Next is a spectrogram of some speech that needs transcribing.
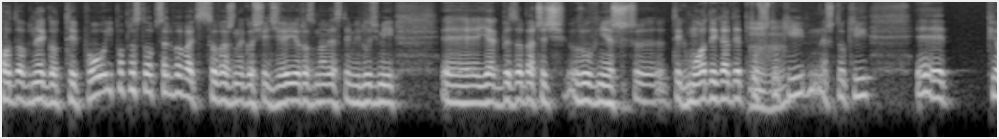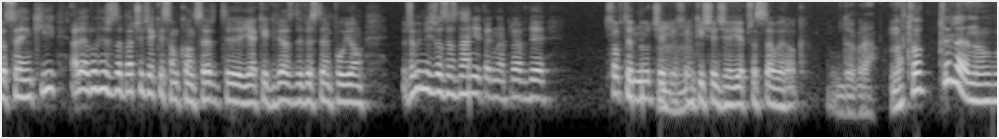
podobnego typu i po prostu obserwować, co ważnego się dzieje, rozmawiać z tymi ludźmi, jakby zobaczyć również tych młodych adeptów sztuki, sztuki e, piosenki, ale również zobaczyć, jakie są koncerty, jakie gwiazdy występują, żeby mieć rozeznanie tak naprawdę, co w tym nurcie piosenki się dzieje przez cały rok. Dobra, no to tyle. No,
